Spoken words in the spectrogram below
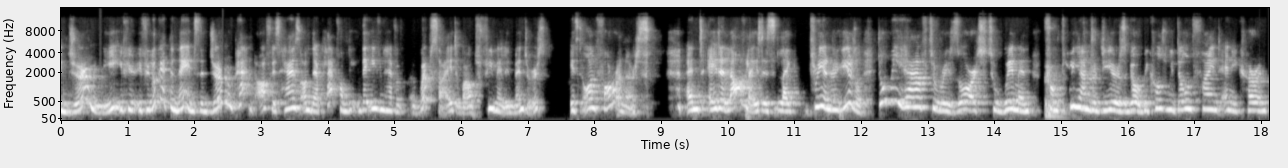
in Germany. If you if you look at the names, the German Patent Office has on their platform. They, they even have a, a website about female inventors. It's all foreigners. And Ada Lovelace is like 300 years old. Do we have to resort to women from 300 years ago because we don't find any current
